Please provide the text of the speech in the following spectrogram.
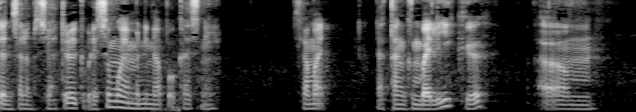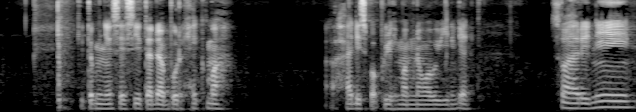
dan salam sejahtera kepada semua yang mendengar podcast ni. Selamat datang kembali ke um, kita punya sesi tadabur hikmah uh, hadis 40 Imam Nawawi ni kan. So hari ni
